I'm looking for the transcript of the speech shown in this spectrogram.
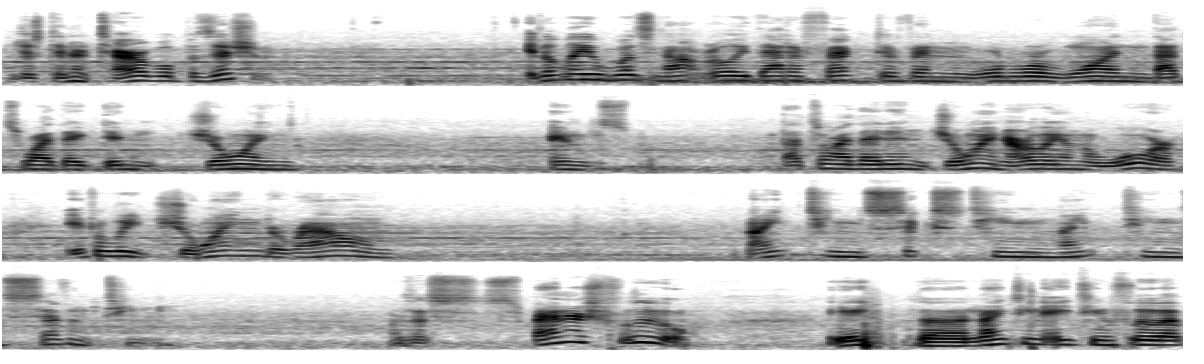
I'm just in a terrible position. Italy was not really that effective in World War One. That's why they didn't join. And that's why they didn't join early in the war. Italy joined around 1916, 1917. Was a Spanish flu. The, the 1918 flu,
